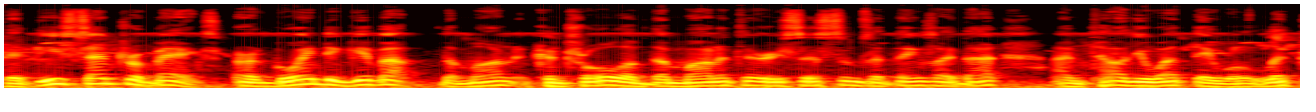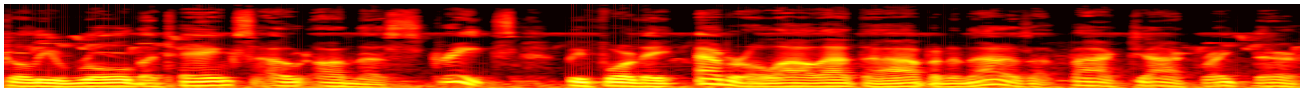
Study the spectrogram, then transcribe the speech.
that these central banks are going to give up the control of the monetary systems and things like that, I'm telling you what, they will literally roll the tanks out on the streets before they ever allow that to happen. And that is a fact, Jack, right there.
